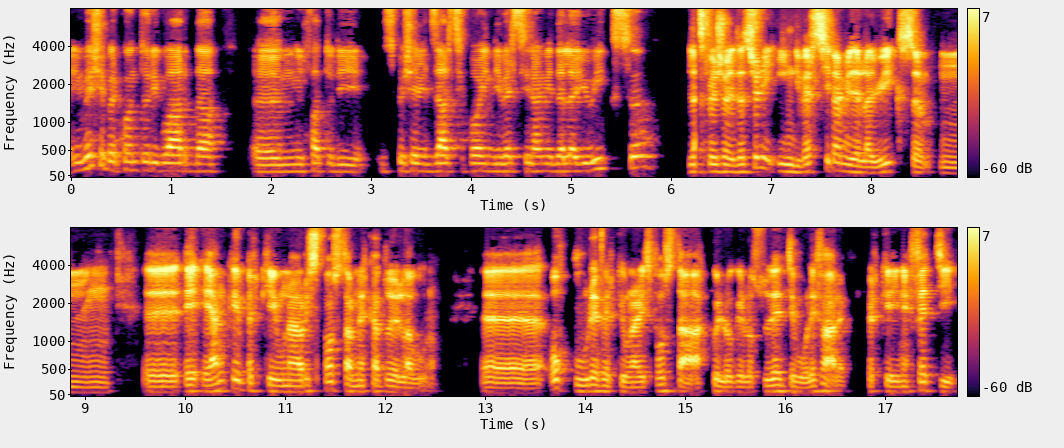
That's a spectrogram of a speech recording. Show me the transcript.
Invece per quanto riguarda ehm, il fatto di specializzarsi poi in diversi rami della UX? La specializzazione in diversi rami della UX mh, mm, eh, è, anche perché una risposta al mercato del lavoro. Eh, oppure perché una risposta a quello che lo studente vuole fare, perché in effetti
